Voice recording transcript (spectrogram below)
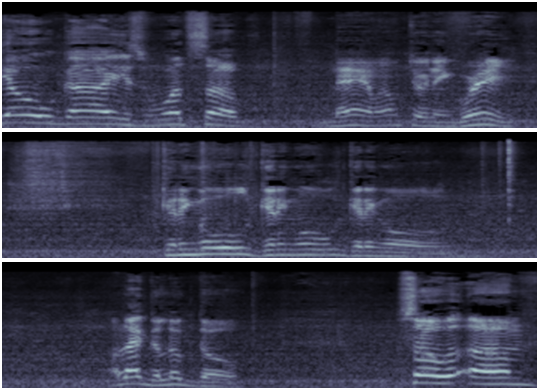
Yo guys, what's up? Damn, I'm turning gray. Getting old, getting old, getting old. I like the look though. So, um,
